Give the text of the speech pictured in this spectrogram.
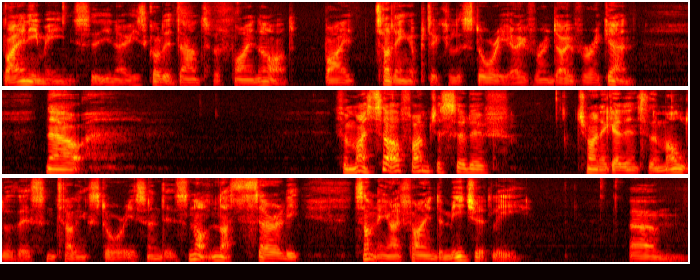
by any means. You know, he's got it down to a fine art by telling a particular story over and over again. Now, for myself, I'm just sort of trying to get into the mold of this and telling stories, and it's not necessarily something I find immediately um,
